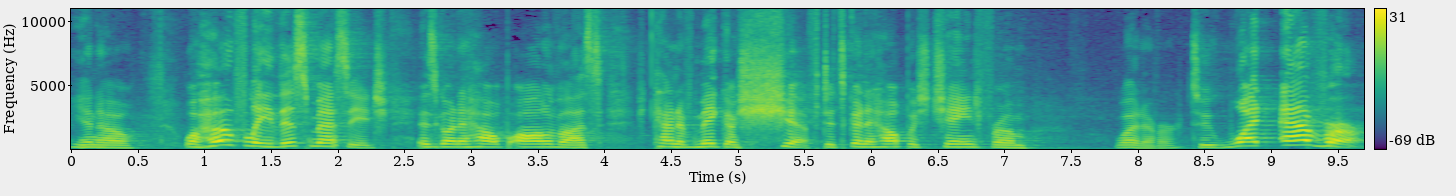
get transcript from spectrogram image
you know. Well, hopefully, this message is going to help all of us kind of make a shift. It's going to help us change from whatever to whatever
